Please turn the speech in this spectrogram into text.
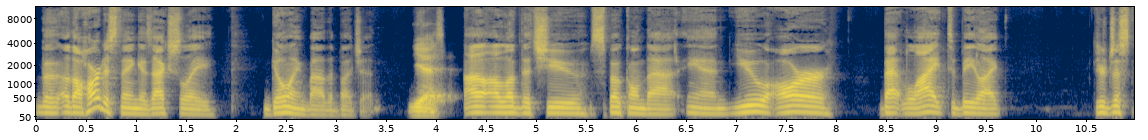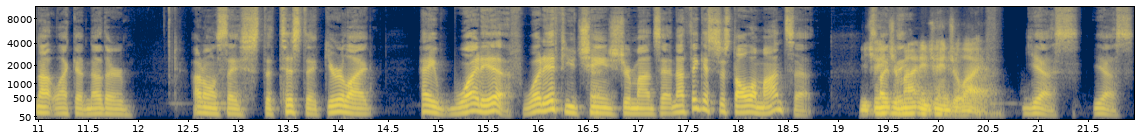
the the hardest thing is actually going by the budget. Yes. I, I love that you spoke on that. And you are that light to be like, you're just not like another I don't want to say statistic. You're like, hey, what if? What if you changed your mindset? And I think it's just all a mindset. You change like your mind, you change your life. Yes, yes.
